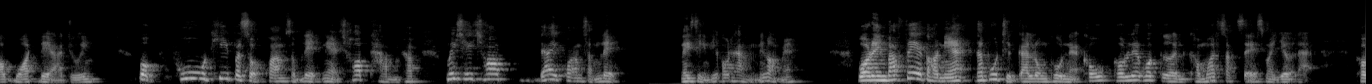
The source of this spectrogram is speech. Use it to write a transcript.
of what they are doing บอก ผู้ที่ประสบความสำเร็จเนี่ยชอบทำครับ ไม่ใช่ชอบได้ความสำเร็จในสิ่งที่เขาทำนึกออกไหมวอร์เรนบัฟเฟ่ตอนนี้ถ้าพูดถึงการลงทุนเนี่ยเขาเขาเรียกว่าเกินคำว่า success มาเยอะแหละเขา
